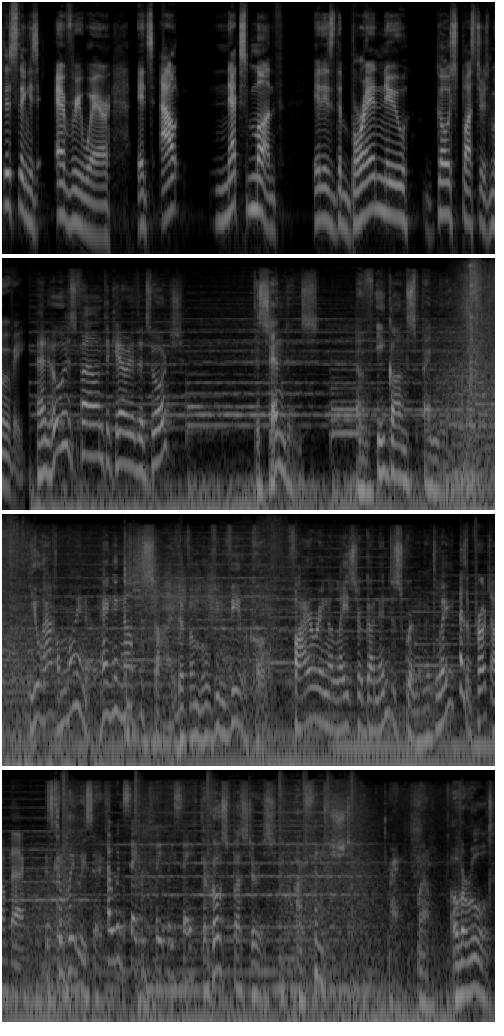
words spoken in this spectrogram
this thing is everywhere. It's out next month. It is the brand new Ghostbusters movie. And who is found to carry the torch? Descendants of Egon Spengler. You have a miner hanging out the side of a moving vehicle, firing a laser gun indiscriminately. has a proton pack. It's completely safe. I wouldn't say completely safe. The Ghostbusters are finished. Right, well, overruled.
